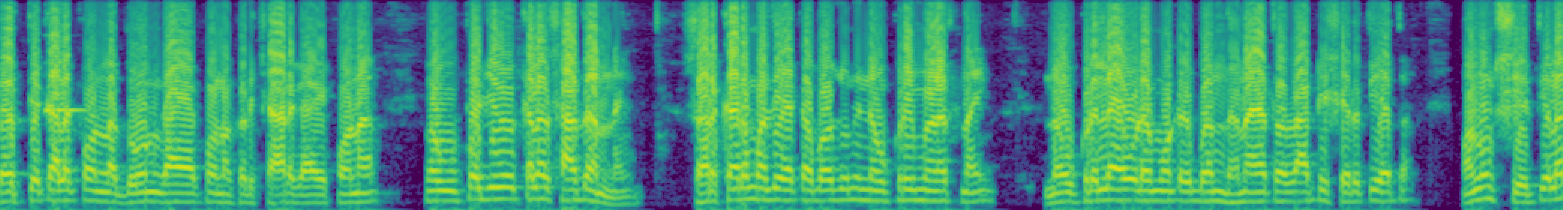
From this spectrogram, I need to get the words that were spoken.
प्रत्येकाला कोणाला दोन गाया कोणाकडे चार गाय कोणा किंवा उपजीविकेला साधन नाही. सरकारमध्ये एका बाजूने नोकरी मिळत नाही. नोकरीला एवढे मोठे बंधन येतात अटी शर्ती येतात. म्हणून शेतीला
